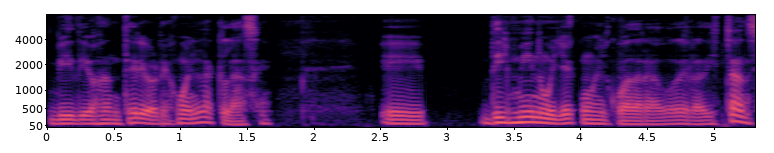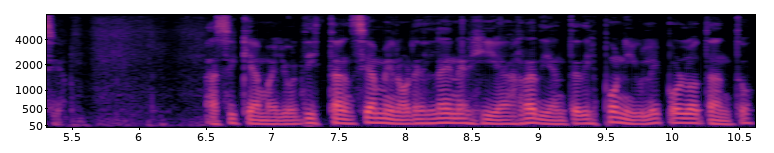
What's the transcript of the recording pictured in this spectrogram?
videos anteriores o en la clase, eh, disminuye con el cuadrado de la distancia. Así que a mayor distancia menor es la energía radiante disponible y por lo tanto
